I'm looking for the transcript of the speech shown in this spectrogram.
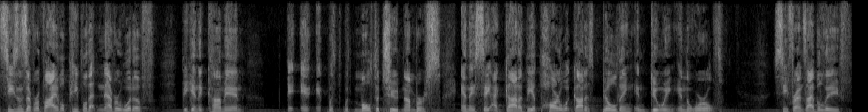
seasons of revival, people that never would have begin to come in, in, in with, with multitude numbers and they say, I gotta be a part of what God is building and doing in the world. See, friends, I believe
